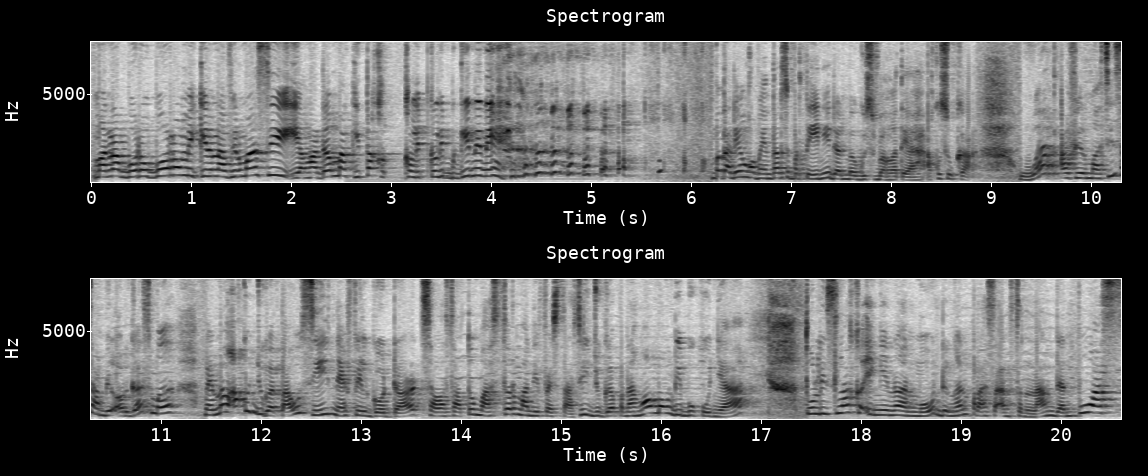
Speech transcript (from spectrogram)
mana boro-boro mikirin afirmasi. Yang ada mah kita kelip-kelip begini nih Ada yang komentar seperti ini dan bagus banget ya. Aku suka. What? Afirmasi sambil orgasme? Memang aku juga tahu sih Neville Goddard, salah satu master manifestasi juga pernah ngomong di bukunya, tulislah keinginanmu dengan perasaan senang dan puas,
